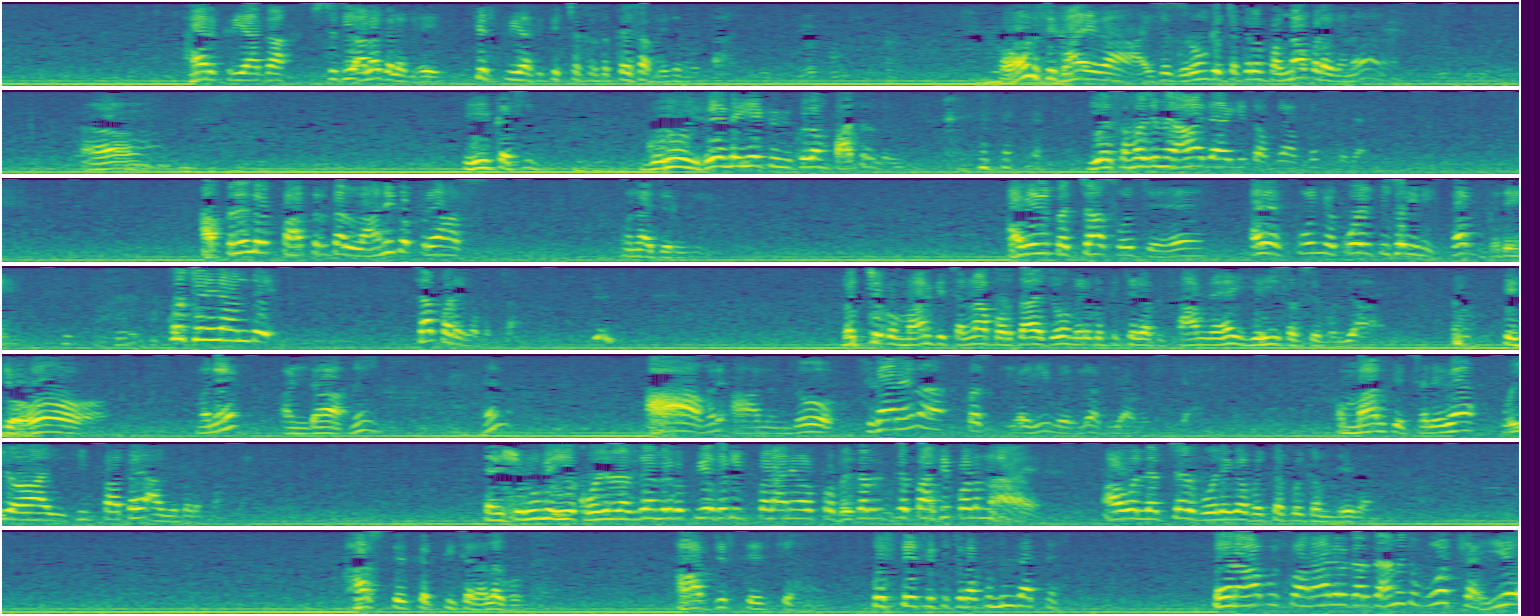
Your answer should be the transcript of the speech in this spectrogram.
हर क्रिया का स्थिति अलग अलग है। किस क्रिया से किस चक्र तक कैसा भेजन होता है? कौन सिखाएगा? ऐसे गुरुओं के चक्र में पढ़ना पड़ेगा ना। हाँ। ये कठिन गुरु इसे नहीं है क्योंकि खुद हम पात्र नहीं यह समझ में आ जाएगी तो अपने आप मुक्त हो जाएगी। अपने अंदर पात्रता लाने का प्रयास होना ज़रूरी अगर बच्चा सोचे, अरे स्कूल में कोई टीचर ही नहीं, सब गधे कुछ नहीं जानते। क्या पढ़ेगा बच्चा? बच्चे को मान के चलना पड़ता है, जो मेरे को टीचर अपने सामने है, यही सबसे बढ़िया है। ये जो, मैंने अंडा, नहीं, है ना? आ, मैंने आनंदो, सिखा रहे ना? बस यही मेरे लिए अभी आवश्यक है। मान के चलेगा, वही सीख पाता है, आगे बढ़ पाता शुरू में ये खोजने लग जाए, मेरे को पीएचडी पढ़ाने वाला प्रोफेसर के पास ही पढ़ना है। और वो लेक्चर बोलेगा, बच्चा को समझेगा हर स्टेज का टीचर अलग होता है। आप जिस स्टेज के हैं, उस स्टेज के टीचर आपको मिल जाते हैं। लेकिन आप उसको अनादर करते हमें तो वो चाहिए।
